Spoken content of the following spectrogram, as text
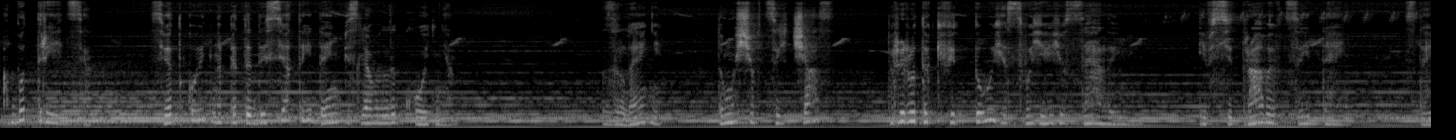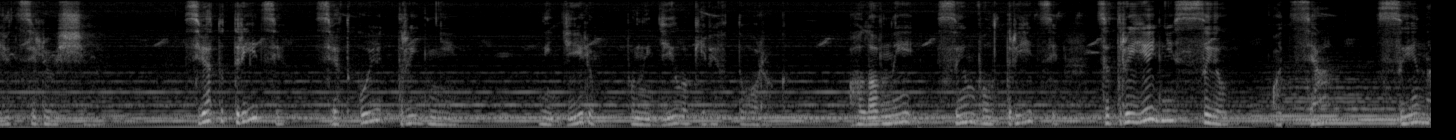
або трійця святкують на 50-й день після Великодня. Зелені, тому що в цей час природа квітує своєю зеленню, і всі трави в цей день стають цілющими. Свято Трійці святкують три дні неділю, понеділок і вівторок. Головний символ трійці це триєдність сил Отця, Сина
